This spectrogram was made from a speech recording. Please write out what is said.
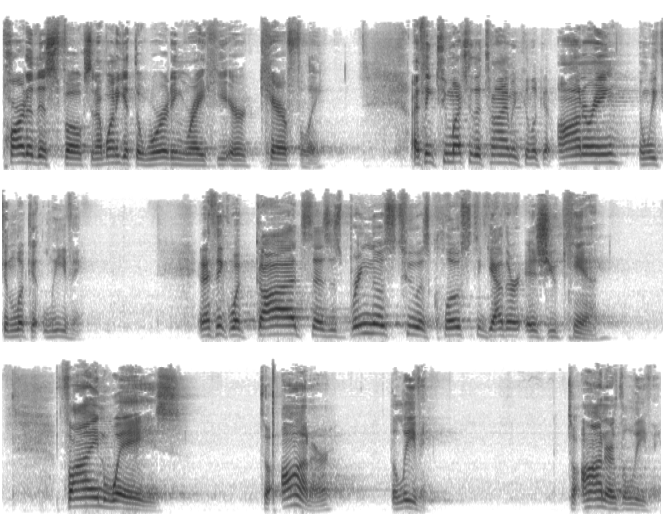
part of this, folks, and I want to get the wording right here carefully. I think too much of the time we can look at honoring and we can look at leaving. And I think what God says is bring those two as close together as you can. Find ways to honor the leaving. To honor the leaving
